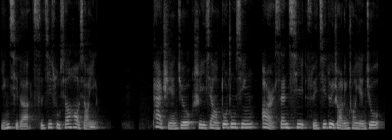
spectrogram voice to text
引起的雌激素消耗效应。Patch 研究是一项多中心二三期随机对照临床研究，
